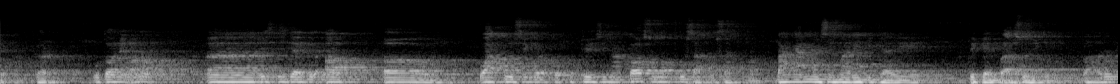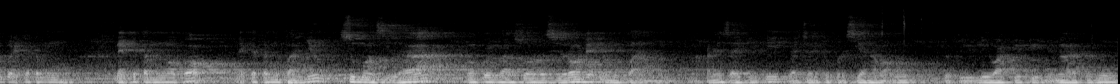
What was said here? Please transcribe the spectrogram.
nek pager utawa nek ana uh, istijabil ard waktu sing rada gede sing atos usak-usak tanganmu sing mari digawe digawe bakso itu baru nek ketemu nek ketemu apa? Nek ketemu banyu semua silha maupun bakso sira nek ketemu banyu. Makanya saya kiki diajari kebersihan awakmu. Jadi lewat titik dengar dulu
